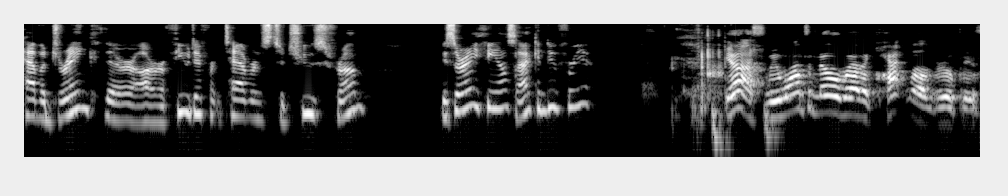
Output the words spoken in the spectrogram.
Have a drink. There are a few different taverns to choose from. Is there anything else I can do for you? yes, we want to know where the Catwell group is.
